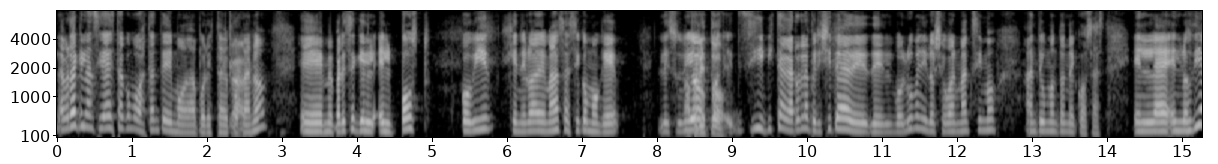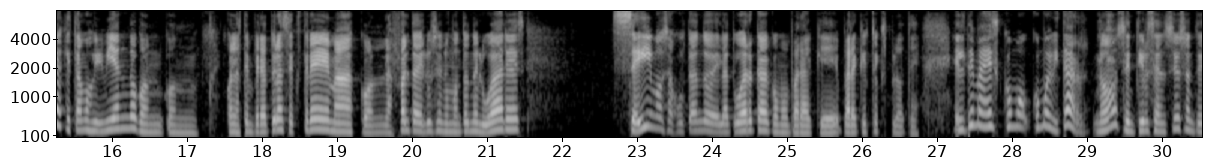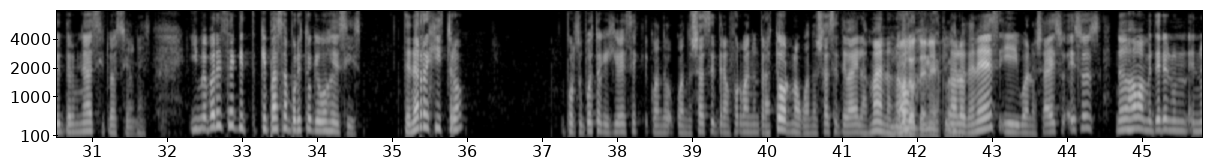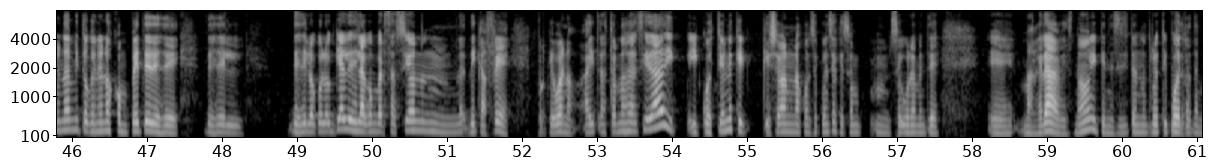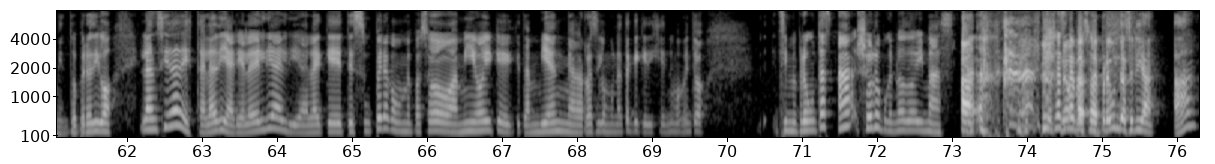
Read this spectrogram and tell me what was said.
La verdad que la ansiedad está como bastante de moda por esta época, Claro. ¿no? Eh, me parece que el, el post-COVID generó además así como que le subió... Apretó. eh, Sí, viste, agarró la perillita de- del volumen y lo llevó al máximo ante un montón de cosas. En, la- en los días que estamos viviendo con, con- con las temperaturas extremas, con la falta de luz en un montón de lugares, seguimos ajustando de la tuerca como para que, para que esto explote. El tema es cómo, cómo evitar, ¿no? Sentirse ansioso ante determinadas situaciones. Y me parece que, que pasa por esto que vos decís. Tener registro, por supuesto que hay veces cuando, cuando ya se transforma en un trastorno, cuando ya se te va de las manos, ¿no? No lo tenés, claro. No lo tenés y bueno, ya eso, eso es, no nos vamos a meter en un, en un ámbito que no nos compete desde, desde, el, desde lo coloquial, desde la conversación de café, porque bueno, hay trastornos de ansiedad y, y cuestiones que, que llevan unas consecuencias que son mm, seguramente eh, más graves, ¿no? Y que necesitan otro tipo de tratamiento. Pero digo, la ansiedad esta, la diaria, la del día al día, la que te supera como me pasó a mí hoy, que, que también me agarró así como un ataque que dije en un momento, si me preguntas, ah, lloro porque no doy más. Ah. No, ya se No, me la- pasó. La, pregunta sería, ¿ah?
